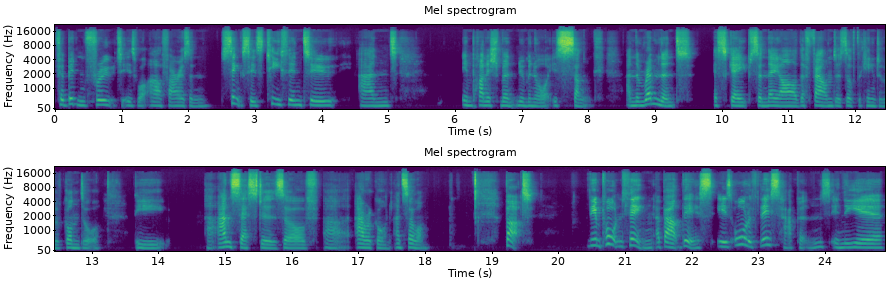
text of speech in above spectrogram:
forbidden fruit is what Ar-Pharazôn sinks his teeth into, and in punishment, Numenor is sunk, and the remnant escapes, and they are the founders of the kingdom of Gondor, the uh, ancestors of uh, Aragorn, and so on. But the important thing about this is all of this happens in the year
